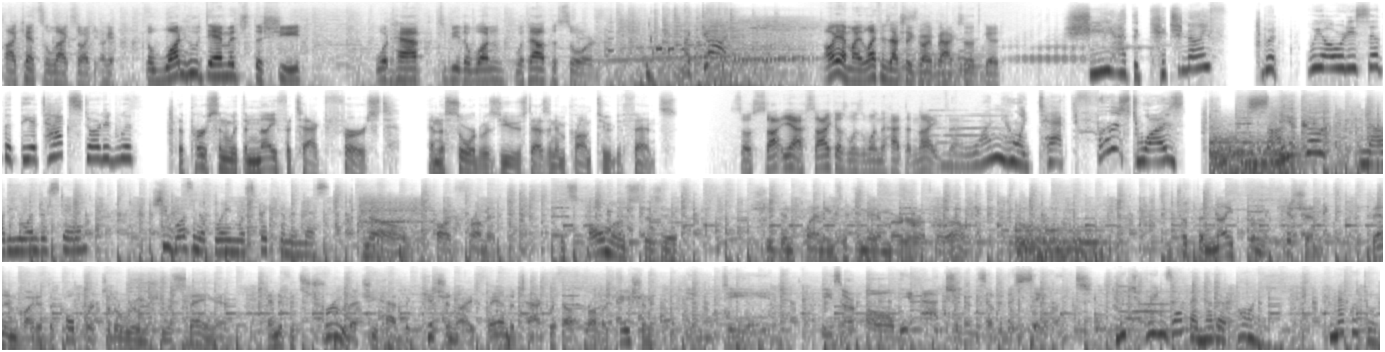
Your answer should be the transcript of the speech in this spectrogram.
Oh, I can't select, so I can. Okay. The one who damaged the sheath would have to be the one without the sword. I got it! Oh, yeah. My life is actually going back, so that's good. She had the kitchen knife? But we already said that the attack started with. The person with the knife attacked first, and the sword was used as an impromptu defense. So, Sa yeah, Sayaka's was the one that had the knife then. The then. one who attacked first was. Sayaka? Now do you understand? She wasn't a blameless victim in this. No, far from it. It's almost as if she'd been planning to commit a murder of her own. She took the knife from the kitchen, then invited the culprit to the room she was staying in. And if it's true that she had the kitchen knife and attacked without provocation, Indeed. These are all the actions of an assailant. Which brings up another point. Makoto,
